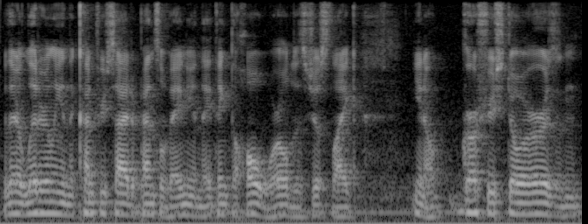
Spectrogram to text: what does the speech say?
where they're literally in the countryside of Pennsylvania and they think the whole world is just like, you know, grocery stores and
